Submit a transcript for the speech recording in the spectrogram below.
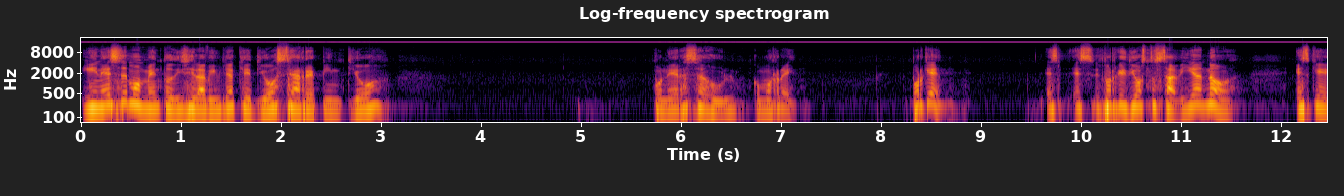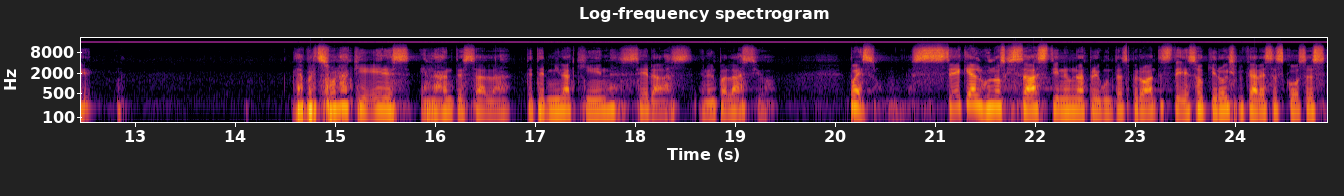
Y en ese momento dice la Biblia que Dios se arrepintió poner a Saúl como rey. ¿Por qué? ¿Es, es porque Dios no sabía? No, es que la persona que eres en la antesala determina quién serás en el palacio. Pues sé que algunos quizás tienen unas preguntas, pero antes de eso quiero explicar esas cosas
